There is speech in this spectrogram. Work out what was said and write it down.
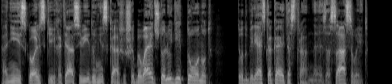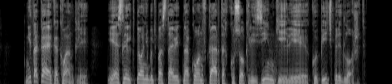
Они скользкие, хотя с виду не скажешь. И бывает, что люди тонут. Тут грязь какая-то странная, засасывает. Не такая, как в Англии. Если кто-нибудь поставит на кон в картах кусок резинки или купить предложит,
